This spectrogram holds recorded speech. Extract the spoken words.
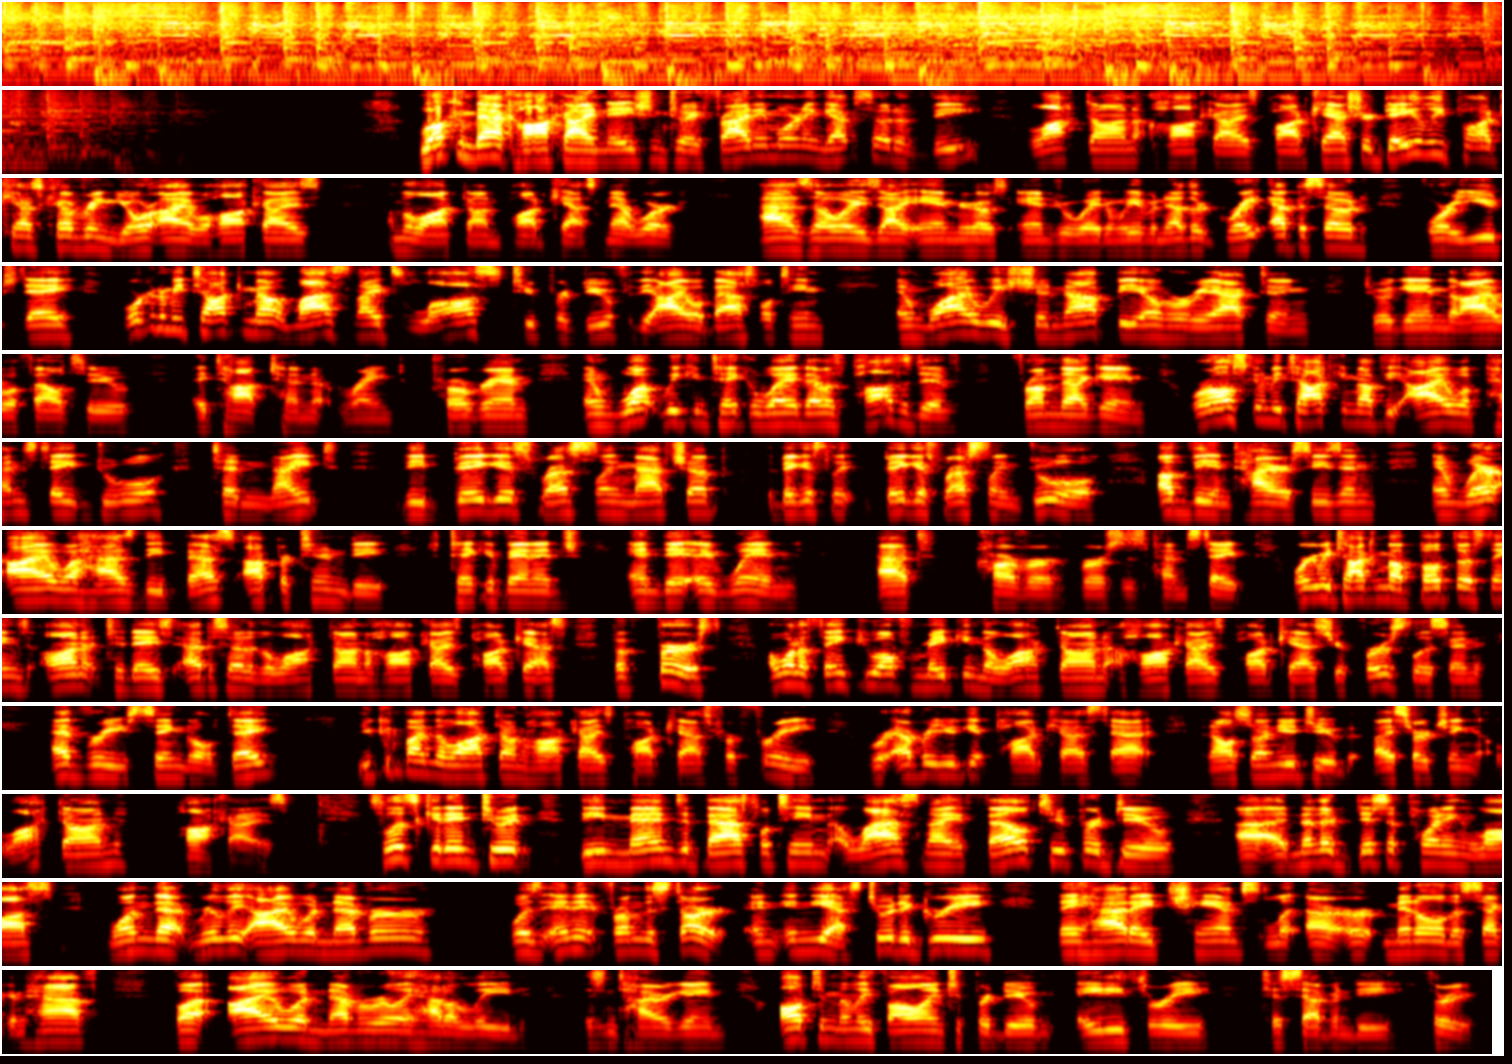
Welcome back, Hawkeye Nation, to a Friday morning episode of the Locked On Hawkeyes podcast, your daily podcast covering your Iowa Hawkeyes on the Locked On Podcast Network. As always, I am your host, Andrew Wade, and we have another great episode for you today. We're going to be talking about last night's loss to Purdue for the Iowa basketball team and why we should not be overreacting to a game that Iowa fell to a top 10 ranked program and what we can take away that was positive from that game. We're also going to be talking about the Iowa Penn State duel tonight, the biggest wrestling matchup, the biggest biggest wrestling duel of the entire season, and where Iowa has the best opportunity to take advantage and a win at Carver versus Penn State. We're going to be talking about both those things on today's episode of the Locked On Hawkeyes podcast. But first, I want to thank you all for making the Locked On Hawkeyes podcast your first listen every single day. You can find the Locked On Hawkeyes podcast for free wherever you get podcasts at, and also on YouTube by searching Locked On Hawkeyes. So let's get into it. The men's basketball team last night fell to Purdue. Uh, another disappointing loss, one that really Iowa never was in it from the start. And, and yes, to a degree, they had a chance uh, or middle of the second half, but Iowa never really had a lead this entire game, ultimately falling to Purdue 83 to 73.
